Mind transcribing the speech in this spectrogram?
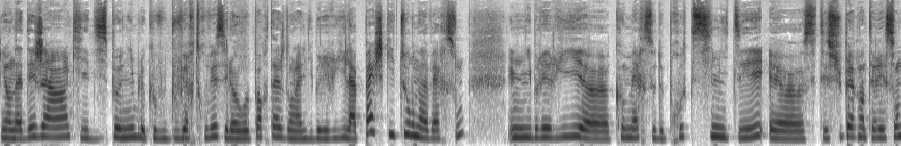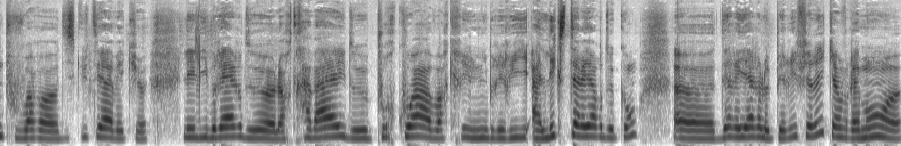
Il y en a déjà un qui est disponible que vous pouvez retrouver. C'est le reportage dans la librairie La Page qui tourne à Verson, une librairie euh, commerce de proximité. Euh, C'était super intéressant de pouvoir discuter avec les libraires de leur travail, de pourquoi avoir créé une librairie à l'extérieur de Caen, derrière le périphérique, hein, vraiment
